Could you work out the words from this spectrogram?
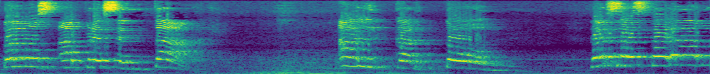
vamos a presentar al cartón desesperado.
